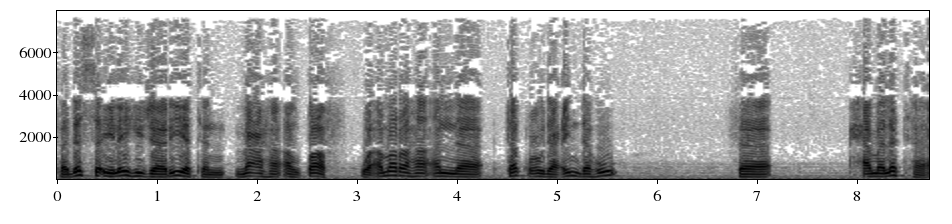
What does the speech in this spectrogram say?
فدس إليه جارية معها ألطاف وأمرها ألا تقعد عنده فحملتها.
